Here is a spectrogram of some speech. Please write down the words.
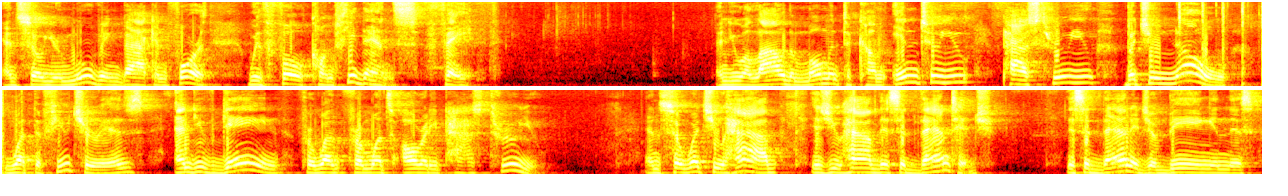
And so you're moving back and forth with full confidence, faith. And you allow the moment to come into you, pass through you, but you know what the future is, and you've gained what, from what's already passed through you. And so, what you have is you have this advantage, this advantage of being in this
